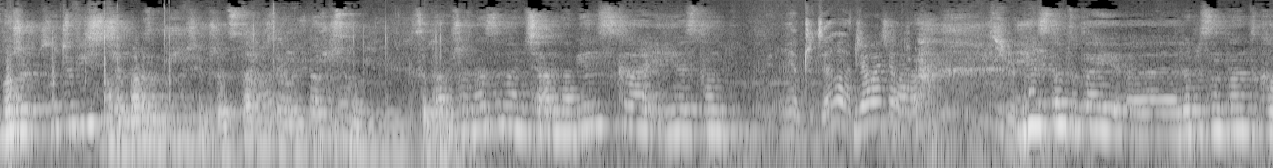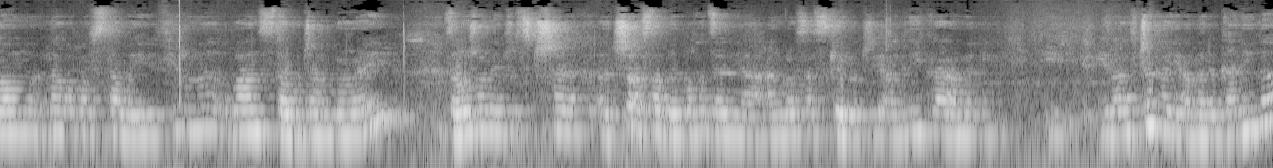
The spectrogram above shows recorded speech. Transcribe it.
może rzeczywiście... Może bardzo proszę się przedstawić, tak żebyśmy mogli. Dobrze, nazywam się Anna Bielska i jestem, Nie wiem, czy działa? Działa, działa. i jestem tutaj e, reprezentantką nowo powstałej firmy One Stop Jamboree, założonej przez trzech, e, trzy osoby pochodzenia anglosaskiego, czyli Anglika, Ame- i- i- Irlandczyka i Amerykanina,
